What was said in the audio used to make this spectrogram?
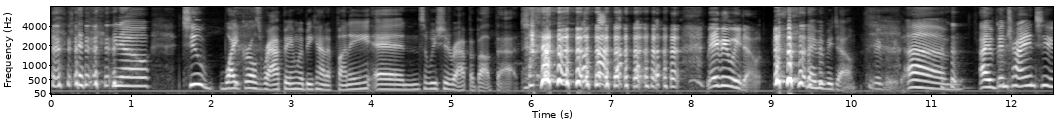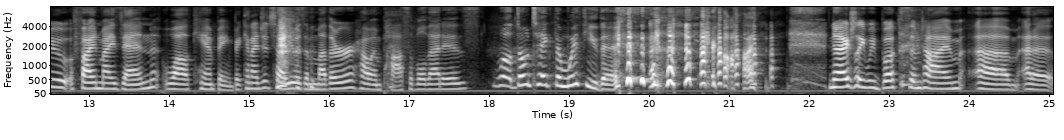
you know, two white girls rapping would be kind of funny, and we should rap about that. Maybe we don't. Maybe we don't. Maybe we don't. Um, I've been trying to find my zen while camping, but can I just tell you, as a mother, how impossible that is? Well, don't take them with you then. God. No, actually, we booked some time um, at a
